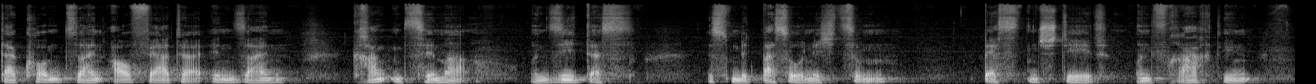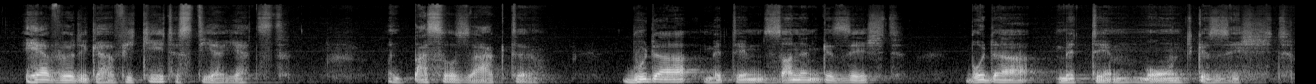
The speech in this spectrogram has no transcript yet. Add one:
Da kommt sein Aufwärter in sein Krankenzimmer und sieht, dass es mit Basso nicht zum Besten steht und fragt ihn, Ehrwürdiger, wie geht es dir jetzt? Und Basso sagte, Buddha mit dem Sonnengesicht, Buddha mit dem Mondgesicht.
